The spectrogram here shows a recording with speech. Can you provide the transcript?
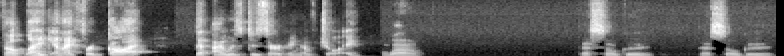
felt like, and I forgot that I was deserving of joy. Wow. That's so good. That's so good.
